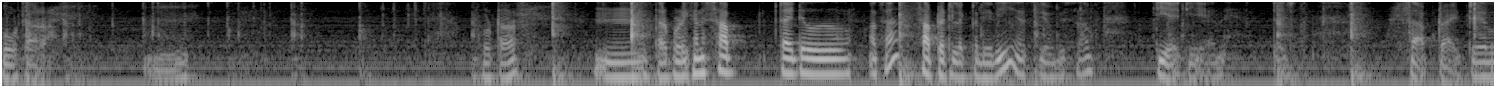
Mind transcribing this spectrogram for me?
ফুটার ফুটার তারপর এখানে সাব টাইটেল আচ্ছা সাব টাইটেল একটা দিয়ে দিই S UB sub TITL title sub title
